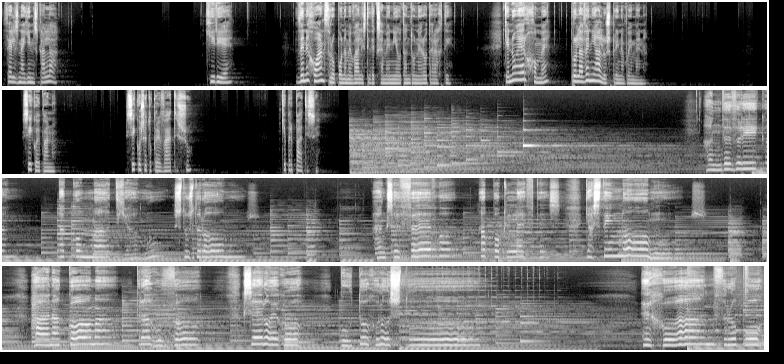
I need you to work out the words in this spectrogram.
«Θέλεις να γίνεις καλά» «Κύριε, δεν έχω άνθρωπο να με βάλει στη δεξαμενή όταν το νερό ταραχτεί. Και ενώ έρχομαι, προλαβαίνει άλλος πριν από εμένα. Σήκω επάνω. Σήκωσε το κρεβάτι σου και περπάτησε. Αν δεν βρήκαν τα κομμάτια μου στους δρόμους αν ξεφεύγω από κλέφτες και αστυνόμους αν ακόμα τραγουδώ ξέρω εγώ που το χρωστώ. Έχω άνθρωπο.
